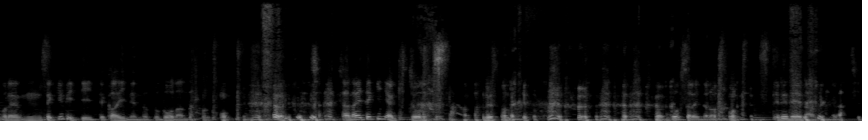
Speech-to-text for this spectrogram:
これ、うん、セキュリティって概念だとどうなんだろうと思って。社社内的には貴重だしさ、あれなんだけど、どうしたらいいんだろうと思って、捨てれねえな、って話。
